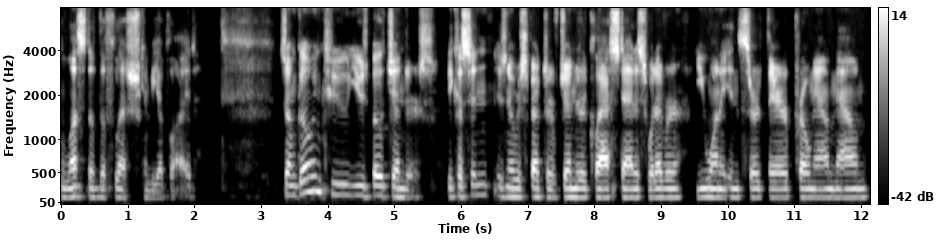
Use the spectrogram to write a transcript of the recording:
lust of the flesh can be applied. So I'm going to use both genders because sin is no respecter of gender, class, status, whatever you want to insert there, pronoun, noun,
